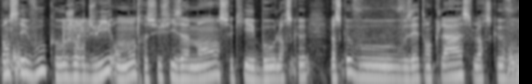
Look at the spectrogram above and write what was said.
Pensez-vous qu'aujourd'hui on montre suffisamment ce qui est beau? Lorsque lorsque vous vous êtes en classe, lorsque vous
